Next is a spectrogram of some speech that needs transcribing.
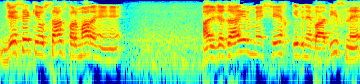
جیسے کہ استاذ فرما رہے ہیں، الجزائر میں شیخ ابن بادیس نے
